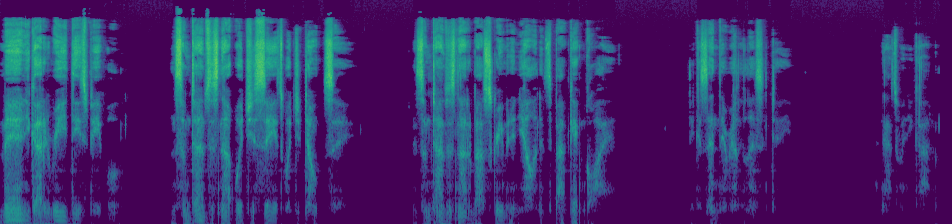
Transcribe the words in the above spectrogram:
Man, you got to read these people. And sometimes it's not what you say, it's what you don't say. And sometimes it's not about screaming and yelling, it's about getting quiet. Because then they really listen to you. And that's when you got them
